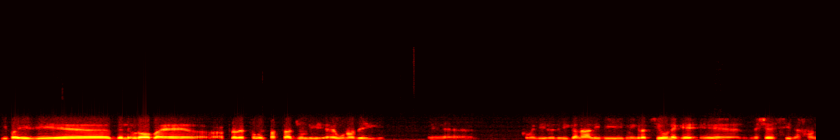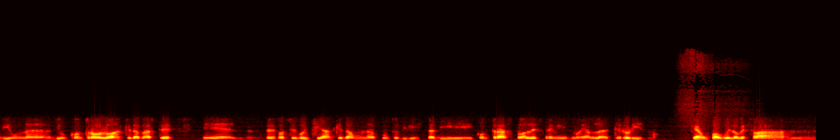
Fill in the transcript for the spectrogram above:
i paesi eh, dell'Europa è, attraverso quel passaggio lì è uno dei, eh, dire, dei canali di immigrazione che eh, necessitano di un, di un, controllo anche da parte eh, delle forze di polizia, anche da un punto di vista di contrasto all'estremismo e al terrorismo, che è un po' quello che fa mh,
